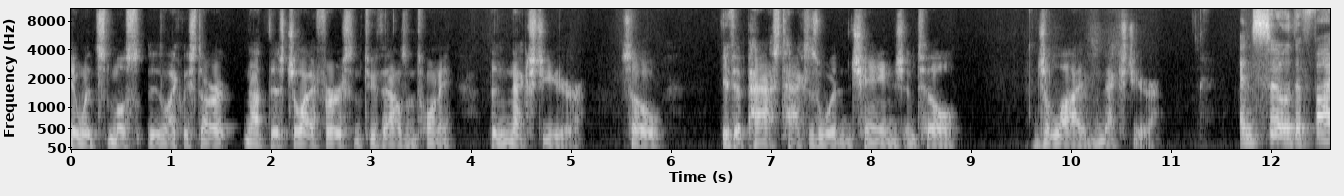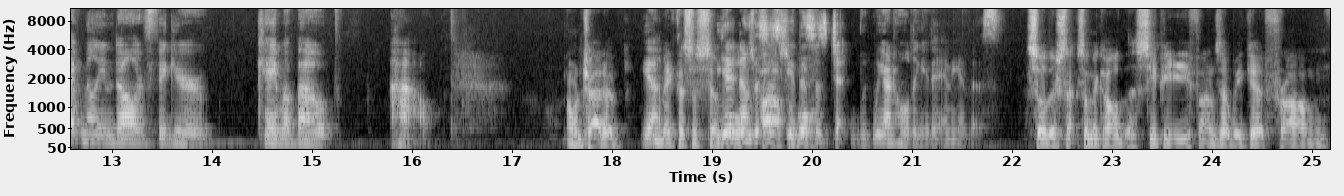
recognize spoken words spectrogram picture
It would most likely start not this July 1st in 2020, the next year. So if it passed, taxes wouldn't change until July of next year. and so the five million dollar figure came about how? I want to try to Yeah. make this as simple Yeah, no, as this is possible. this is we aren't holding you to any of this. So there's something called the CPE funds that we get from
